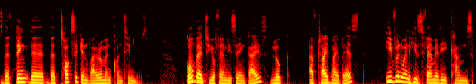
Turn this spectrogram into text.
the thing the the toxic environment continues. Go mm-hmm. back to your family saying guys look i've tried my best. Even when his family comes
